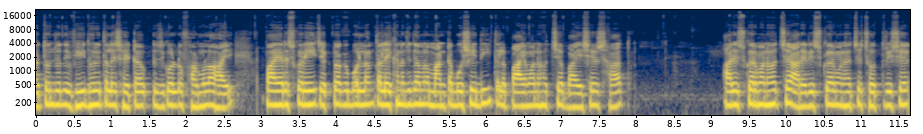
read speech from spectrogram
আয়তন যদি ভি ধরি তাহলে সেটা ইজিকল টু ফর্মুলা হয় পাই আর স্কোয়ার এইচ একটু আগে বললাম, তাহলে এখানে যদি আমরা মানটা বসিয়ে দিই, তাহলে পাই মানে হচ্ছে বাইশের সাত। আর স্কোয়ার মানে হচ্ছে আর এর স্কোয়ার মানে হচ্ছে ছত্রিশের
